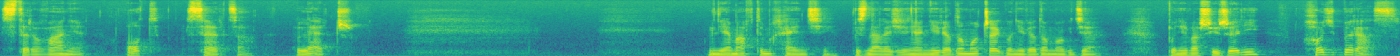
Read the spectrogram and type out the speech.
sterowanie od serca, lecz nie ma w tym chęci znalezienia nie wiadomo czego, nie wiadomo gdzie. Ponieważ jeżeli choćby raz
